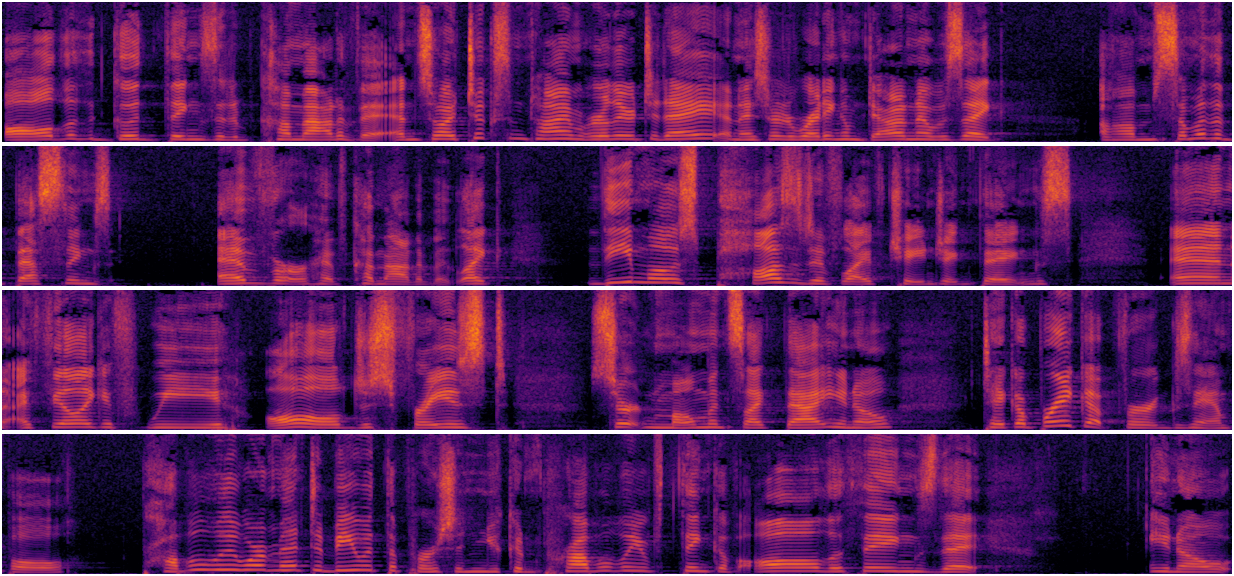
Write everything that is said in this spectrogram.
all the good things that have come out of it. And so I took some time earlier today and I started writing them down and I was like, um, some of the best things ever have come out of it. Like the most positive life changing things. And I feel like if we all just phrased certain moments like that, you know, take a breakup, for example, probably weren't meant to be with the person. You can probably think of all the things that you know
